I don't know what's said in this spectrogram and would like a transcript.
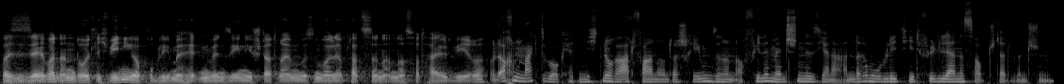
weil sie selber dann deutlich weniger Probleme hätten, wenn sie in die Stadt rein müssen, weil der Platz dann anders verteilt wäre. Und auch in Magdeburg hätten nicht nur Radfahrer unterschrieben, sondern auch viele Menschen, die sich eine andere Mobilität für die Landeshauptstadt wünschen.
